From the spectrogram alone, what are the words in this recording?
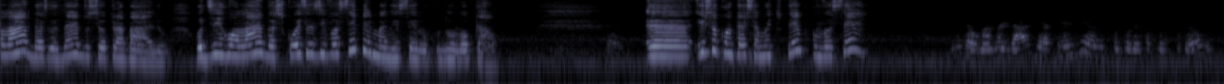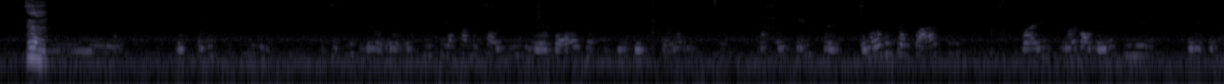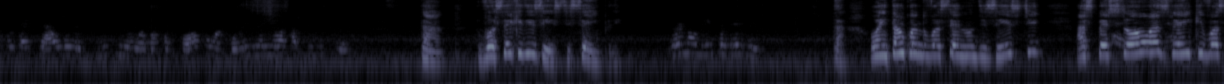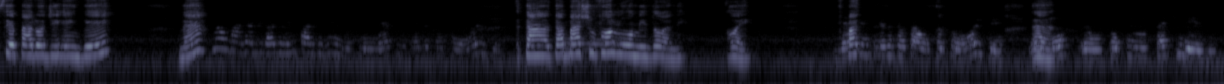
desenrolar das, né, do seu trabalho, o desenrolar das coisas e você permanecer no, local. É, isso acontece há muito tempo com você? Então, na verdade, há 13 anos que eu estou nessa posição. É. eu sempre, eu, eu, eu sempre acabo saindo nervosa, pedindo demissão. Uma coisa bem estranha. Eu amo o que eu faço, mas normalmente, de repente, acontece algo na equipe, uma, fofoca, uma coisa, e eu acabo desistindo. Tá. Você que desiste, sempre. Normalmente eu desisto. Tá. Ou então, quando você não desiste, as pessoas veem que você parou de render, né? Não, na realidade eu nem paro de render. Assim, estou hoje... Tá, tá baixo o volume, Doni. Oi. Nessa empresa que eu estou hoje, eu, ah. vou, eu tô com sete meses.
